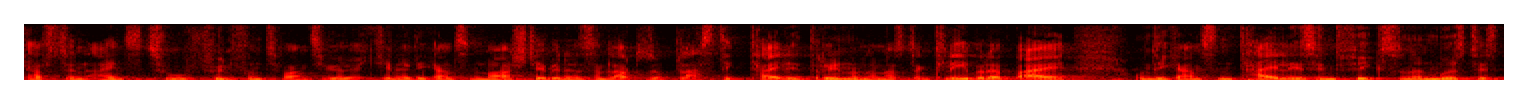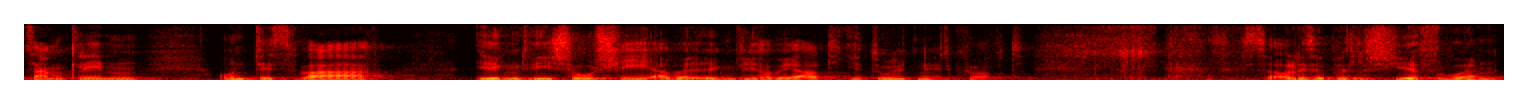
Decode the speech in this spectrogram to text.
kaufst du den 1 zu 25 oder ich kenne ja die ganzen Maßstäbe, da sind lauter so Plastikteile drin und dann hast du einen Kleber dabei und die ganzen Teile sind fix und dann musst du das zusammenkleben und das war irgendwie schon schön, aber irgendwie habe ich auch die Geduld nicht gehabt. ist alles ein bisschen schief geworden.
